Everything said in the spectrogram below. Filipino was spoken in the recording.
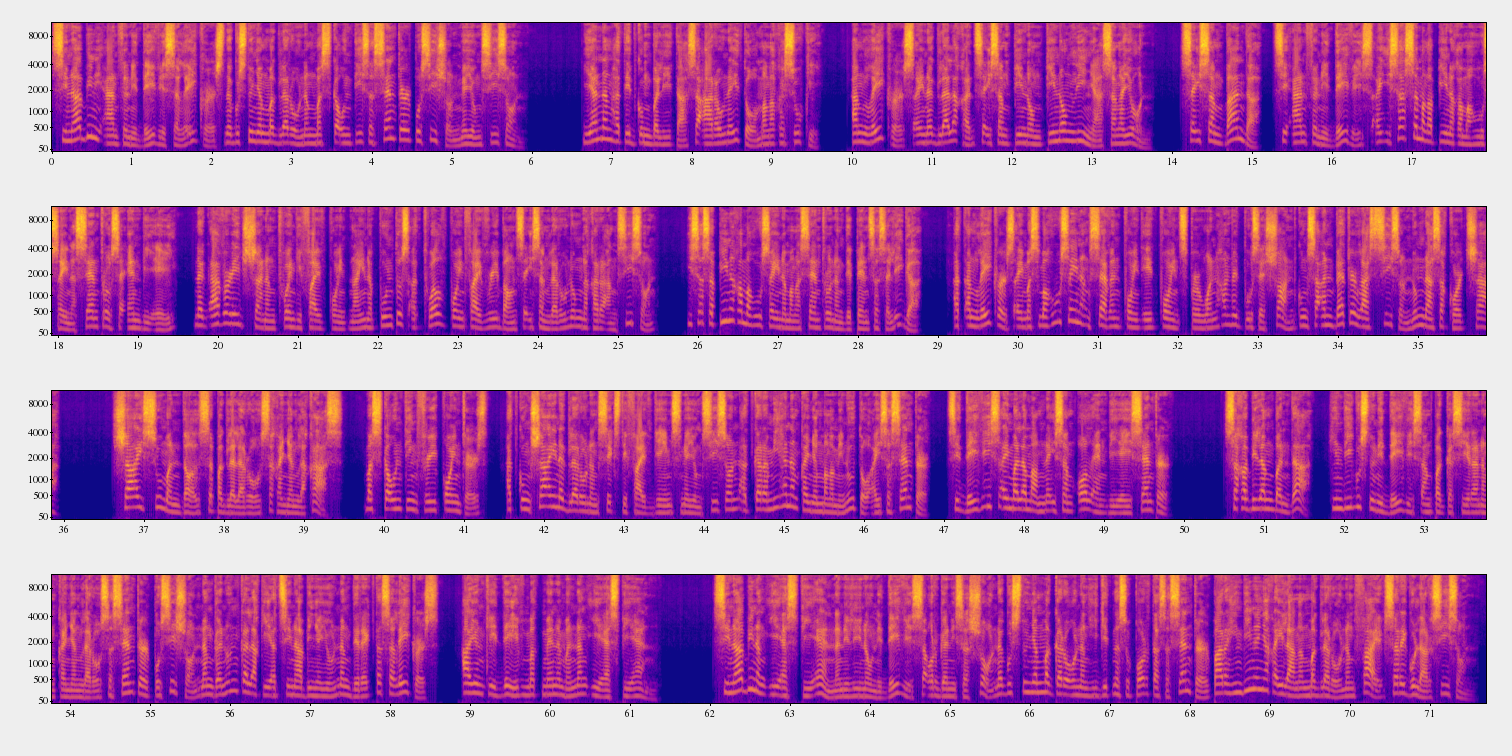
Sinabi ni Anthony Davis sa Lakers na gusto niyang maglaro ng mas kaunti sa center position ngayong season. Yan ang hatid kong balita sa araw na ito mga kasuki. Ang Lakers ay naglalakad sa isang pinong-pinong linya sa ngayon. Sa isang banda, si Anthony Davis ay isa sa mga pinakamahusay na sentro sa NBA, nag-average siya ng 25.9 na puntos at 12.5 rebounds sa isang laro nung nakaraang season, isa sa pinakamahusay na mga sentro ng depensa sa liga, at ang Lakers ay mas mahusay ng 7.8 points per 100 possession kung saan better last season nung nasa court siya. Siya ay sumandal sa paglalaro sa kanyang lakas, mas kaunting three-pointers, at kung siya ay naglaro ng 65 games ngayong season at karamihan ng kanyang mga minuto ay sa center, si Davis ay malamang na isang All-NBA center. Sa kabilang banda, hindi gusto ni Davis ang pagkasira ng kanyang laro sa center position ng ganun kalaki at sinabi niya yun ng direkta sa Lakers, ayon kay Dave McMenaman ng ESPN. Sinabi ng ESPN na nilinaw ni Davis sa organisasyon na gusto niyang magkaroon ng higit na suporta sa center para hindi na niya kailangang maglaro ng 5 sa regular season.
